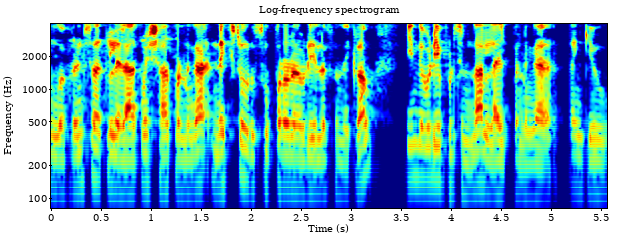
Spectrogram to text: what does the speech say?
உங்கள் ஃப்ரெண்ட்ஸ் சர்க்கிள் எல்லாருக்குமே ஷேர் பண்ணுங்கள் நெக்ஸ்ட் ஒரு சூப்பரான வீடியோவில் சந்திக்கலாம். இந்த வீடியோ பிடிச்சிருந்தா லைக் பண்ணுங்கள் தேங்க்யூ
